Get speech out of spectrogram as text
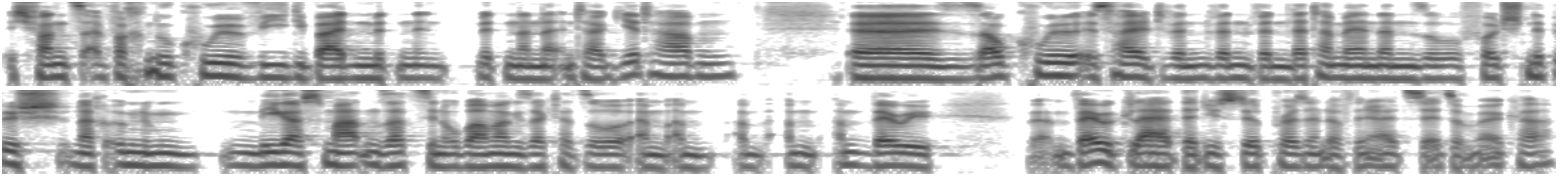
Ich fand es einfach nur cool, wie die beiden mitten, miteinander interagiert haben. Äh, sau cool ist halt, wenn wenn wenn Letterman dann so voll schnippisch nach irgendeinem mega smarten Satz, den Obama gesagt hat, so I'm I'm I'm I'm, very I'm very glad that you're still president of the United States of America.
